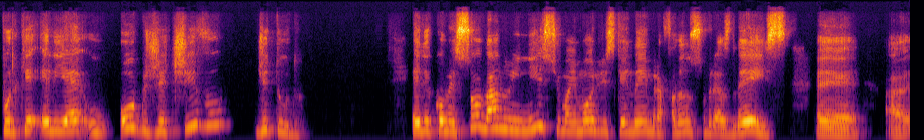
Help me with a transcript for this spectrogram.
porque ele é o objetivo de tudo. Ele começou lá no início, Maimônides, quem lembra, falando sobre as leis, é, a,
